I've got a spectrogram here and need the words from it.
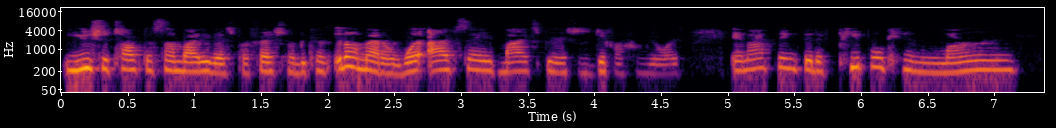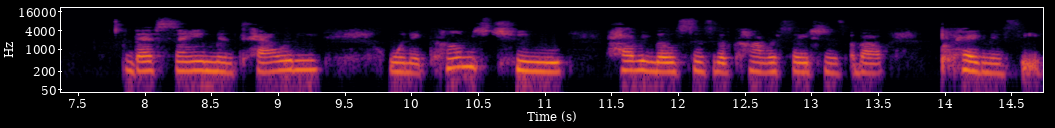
You should talk to somebody that's professional because it don't matter what I say, my experience is different from yours. And I think that if people can learn that same mentality when it comes to having those sensitive conversations about pregnancy,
